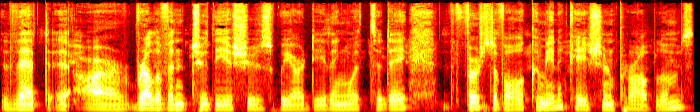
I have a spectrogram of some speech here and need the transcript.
that uh, are relevant to the issues we are dealing with today. First of all, communication problems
